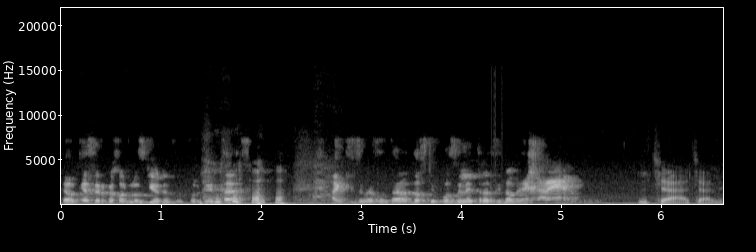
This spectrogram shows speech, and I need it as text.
Tengo que hacer mejor los guiones, porque aquí se me juntaron dos tipos de letras y no me deja ver. chale.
